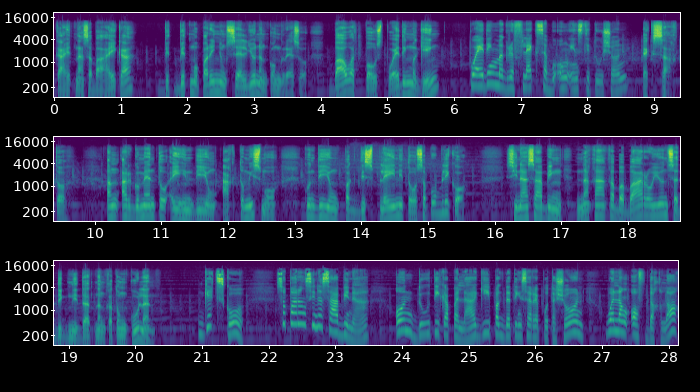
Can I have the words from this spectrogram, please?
Kahit nasa bahay ka, bit-bit mo pa rin yung selyo ng Kongreso. Bawat post pwedeng maging Pwedeng mag-reflect sa buong institution? Eksakto. Ang argumento ay hindi yung akto mismo, kundi yung pag-display nito sa publiko. Sinasabing nakakababaro yun sa dignidad ng katungkulan. Gets ko. So parang sinasabi na, on duty ka palagi pagdating sa reputasyon, walang off the clock.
